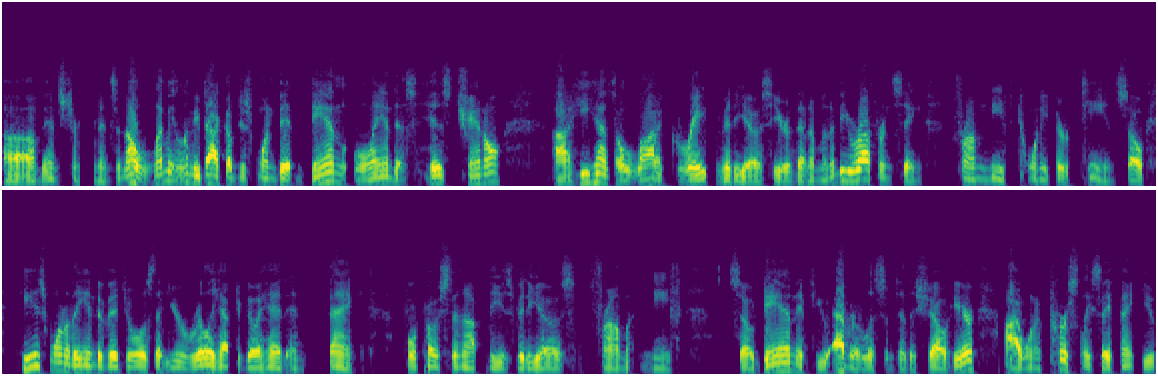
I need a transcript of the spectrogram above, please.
uh, of instruments. And oh, let me let me back up just one bit. Dan Landis, his channel, uh, he has a lot of great videos here that I'm going to be referencing from NEAF 2013. So he's one of the individuals that you really have to go ahead and thank for posting up these videos from NEAF. So Dan, if you ever listen to the show here, I want to personally say thank you.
